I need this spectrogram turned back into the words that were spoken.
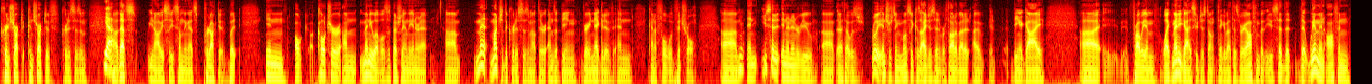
construct, constructive criticism, Yeah. uh, that's you know obviously something that's productive. But in all culture on many levels, especially on the internet, um, much of the criticism out there ends up being very negative and kind of full of vitriol. Um, And you said it in an interview uh, that I thought was really interesting, mostly because I just had never thought about it. I, it being a guy, uh, probably am like many guys who just don't think about this very often. But you said that that women often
